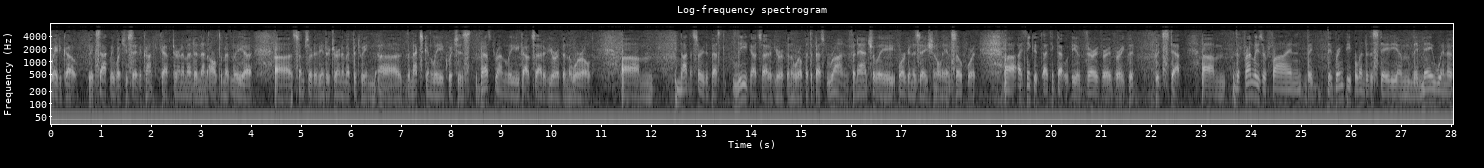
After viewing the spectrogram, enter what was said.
way to go. Exactly what you say, the CONCACAF tournament, and then ultimately uh, uh, some sort of inter-tournament between uh, the Mexican League, which is the best-run league outside of Europe in the world. Um, not necessarily the best league outside of Europe in the world, but the best run financially, organizationally, and so forth. Uh, I think it, I think that would be a very, very, very good good step. Um, the friendlies are fine. They they bring people into the stadium. They may win a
